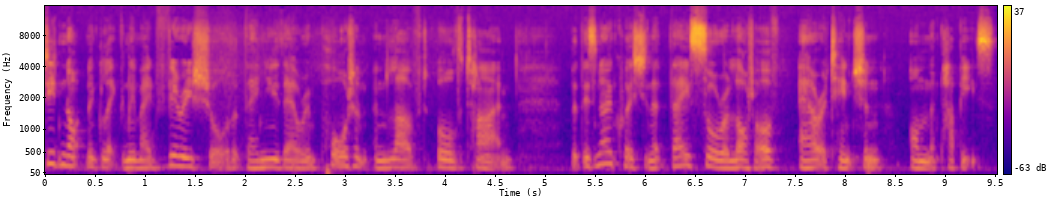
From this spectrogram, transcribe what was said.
did not neglect them. We made very sure that they knew they were important and loved all the time. But there's no question that they saw a lot of our attention on the puppies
